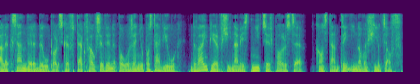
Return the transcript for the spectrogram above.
Aleksander był Polskę w tak fałszywym położeniu postawił, dwaj pierwsi namiestnicy w Polsce, Konstanty i Nowosilcow,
